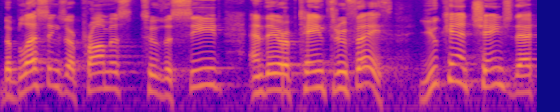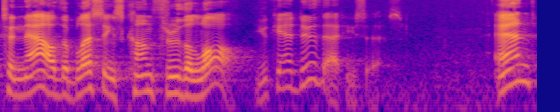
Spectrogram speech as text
the blessings are promised to the seed and they are obtained through faith. You can't change that to now the blessings come through the law. You can't do that, he says. And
